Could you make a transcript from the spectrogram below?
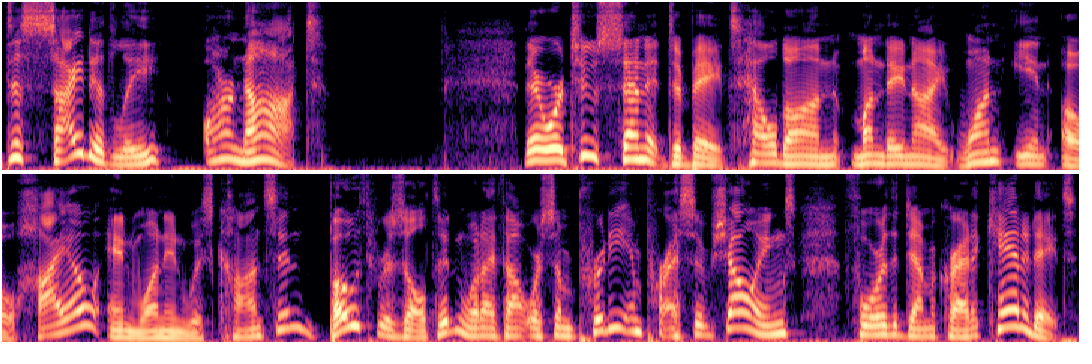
decidedly are not. There were two Senate debates held on Monday night, one in Ohio and one in Wisconsin. Both resulted in what I thought were some pretty impressive showings for the Democratic candidates.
